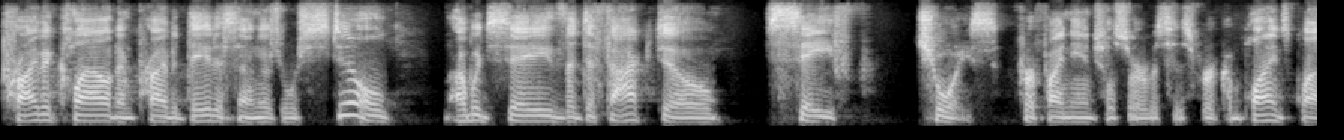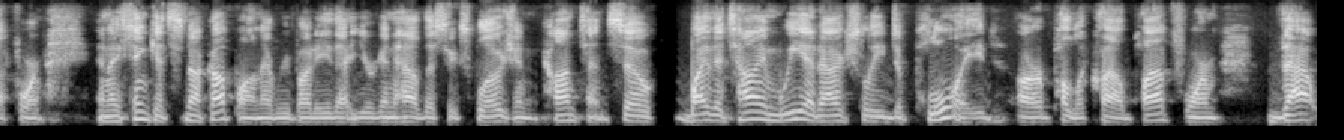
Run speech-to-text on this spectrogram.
private cloud and private data centers were still, I would say, the de facto safe choice for financial services for compliance platform. And I think it snuck up on everybody that you're going to have this explosion content. So by the time we had actually deployed our public cloud platform, that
